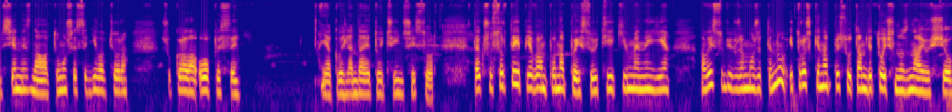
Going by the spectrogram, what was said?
ще не знала, тому що сиділа вчора, шукала описи, як виглядає той чи інший сорт. Так що сорти я вам понаписую, ті, які в мене є. А ви собі вже можете, ну і трошки напишу, там, де точно знаю, що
